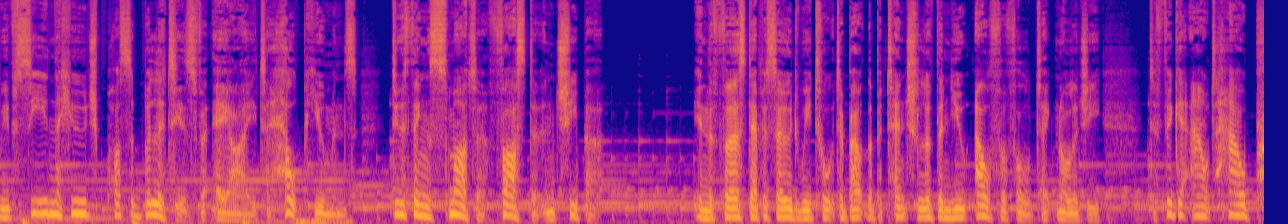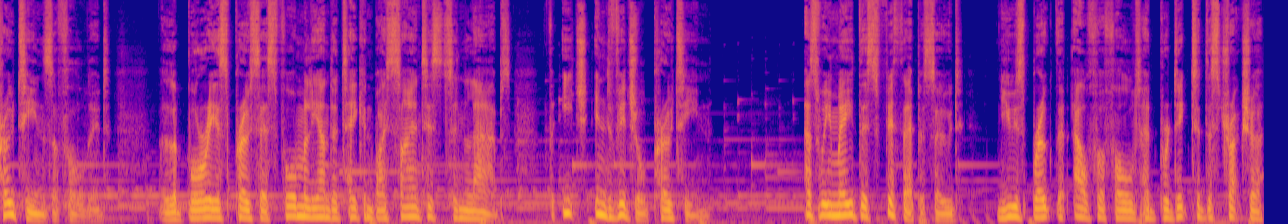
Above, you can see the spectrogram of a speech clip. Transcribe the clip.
we've seen the huge possibilities for AI to help humans do things smarter, faster, and cheaper. In the first episode, we talked about the potential of the new AlphaFold technology to figure out how proteins are folded, a laborious process formerly undertaken by scientists in labs for each individual protein. As we made this fifth episode, news broke that AlphaFold had predicted the structure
